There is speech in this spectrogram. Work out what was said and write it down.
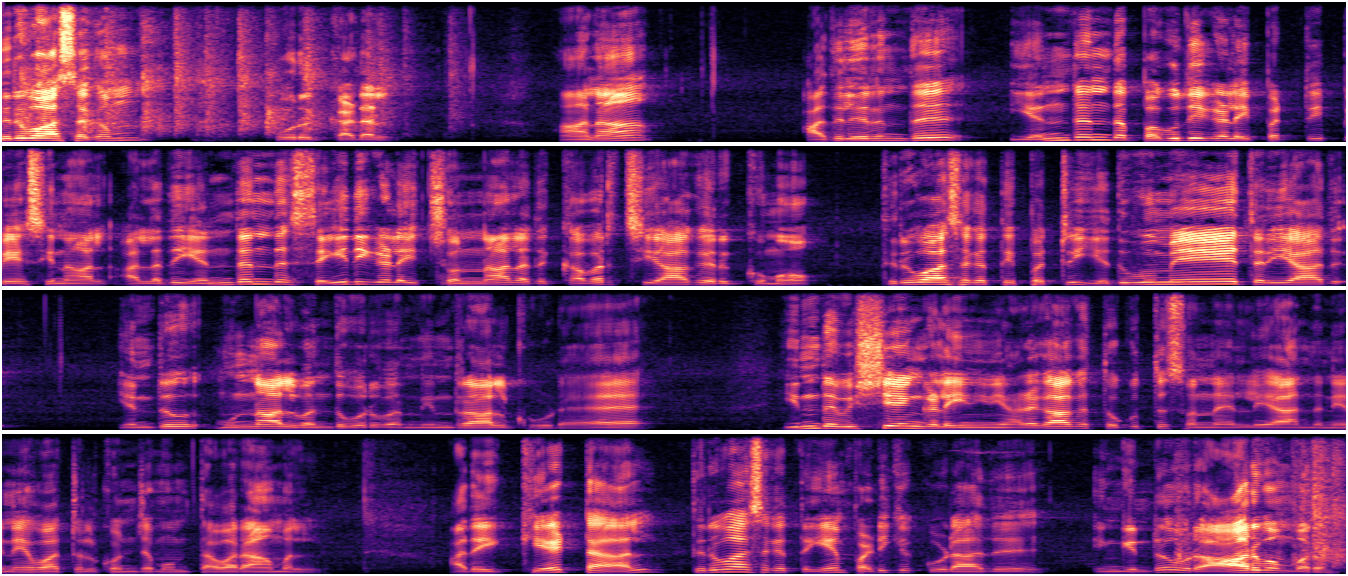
திருவாசகம் ஒரு கடல். ஆனால் அதிலிருந்து எந்தெந்த பகுதிகளை பற்றி பேசினால் அல்லது எந்தெந்த செய்திகளை சொன்னால் அது கவர்ச்சியாக இருக்குமோ திருவாசகத்தை பற்றி எதுவுமே தெரியாது என்று முன்னால் வந்து ஒருவர் நின்றால் கூட இந்த விஷயங்களை நீ அழகாக தொகுத்து சொன்ன இல்லையா? அந்த நினைவாற்றல் கொஞ்சமும் தவறாமல். அதை கேட்டால் திருவாசகத்தை ஏன் படிக்கக்கூடாது? என்கின்ற ஒரு ஆர்வம் வரும்.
